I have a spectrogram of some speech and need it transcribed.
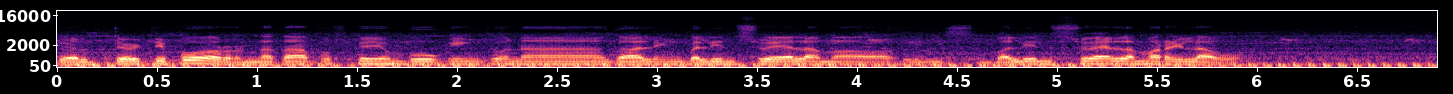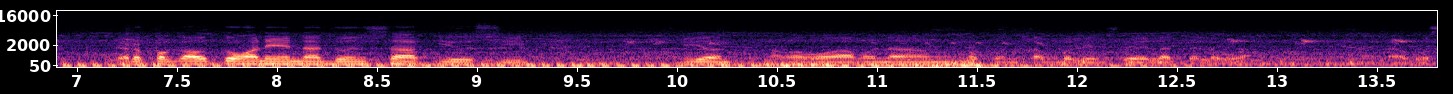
12.34, natapos ko yung booking ko na galing Valenzuela mga kakinis. Valenzuela, Marilao. Pero pag out ko kanina doon sa QC, yun, nakakuha ko ng papuntang Valenzuela, dalawa. Tapos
